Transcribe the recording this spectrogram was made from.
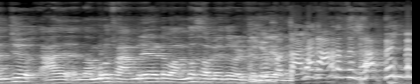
അഞ്ചു നമ്മൾ ഫാമിലി ആയിട്ട് വന്ന സമയത്ത് തല കാണുന്നുണ്ടാവില്ല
